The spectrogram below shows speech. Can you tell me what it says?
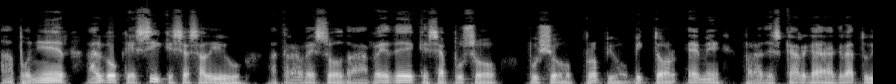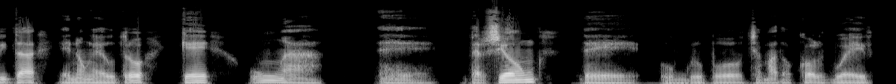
a poñer algo que sí que xa saliu a traveso da rede que xa puso puxo o propio Víctor M para descarga gratuita e non é outro que unha eh, versión de un grupo chamado Cold Wave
